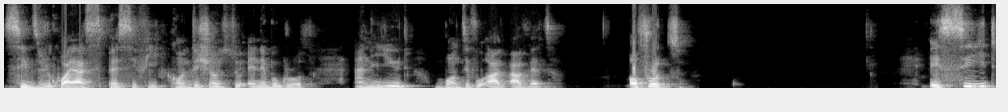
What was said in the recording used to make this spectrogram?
seeds require specific conditions to enable growth and yield bountiful harvest of fruit. A seed,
